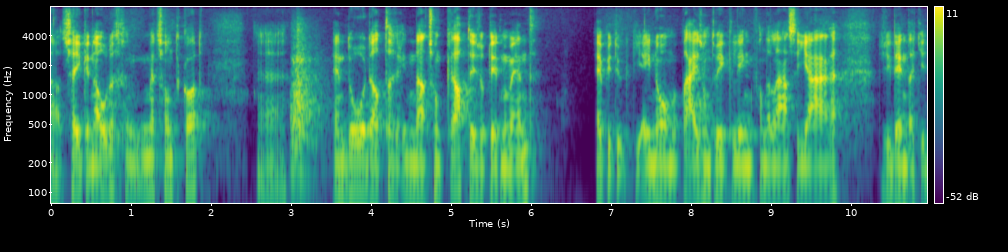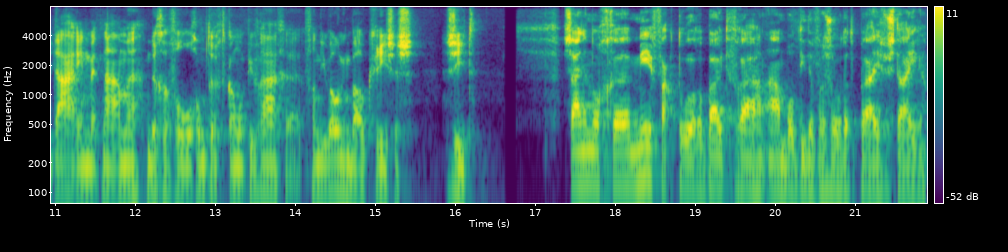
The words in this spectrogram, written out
Nou, dat is zeker nodig met zo'n tekort. Uh, en doordat er inderdaad zo'n krapte is op dit moment, heb je natuurlijk die enorme prijsontwikkeling van de laatste jaren. Dus ik denk dat je daarin met name de gevolgen, om terug te komen op je vraag, uh, van die woningbouwcrisis ziet. Zijn er nog uh, meer factoren buiten vraag en aanbod die ervoor zorgen dat de prijzen stijgen?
